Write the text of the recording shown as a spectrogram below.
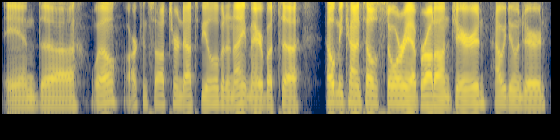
and uh, well, Arkansas turned out to be a little bit of a nightmare. But uh, help me kind of tell the story. I brought on Jared. How we doing, Jared?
